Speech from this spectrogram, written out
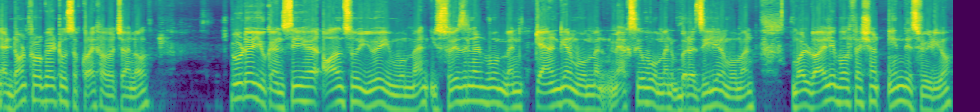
and don't forget to subscribe our channel. Today you can see here also UAE woman, Switzerland woman, Canadian woman, Mexico woman, Brazilian woman, worldwide ball fashion in this video.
